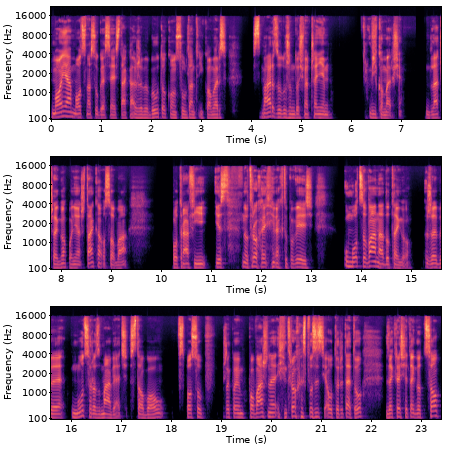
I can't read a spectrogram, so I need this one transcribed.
Moja mocna sugestia jest taka, żeby był to konsultant e-commerce z bardzo dużym doświadczeniem w e-commerce. Dlaczego? Ponieważ taka osoba potrafi, jest no trochę, jak to powiedzieć, umocowana do tego, żeby móc rozmawiać z tobą w sposób, że tak powiem, poważny i trochę z pozycji autorytetu w zakresie tego, co,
